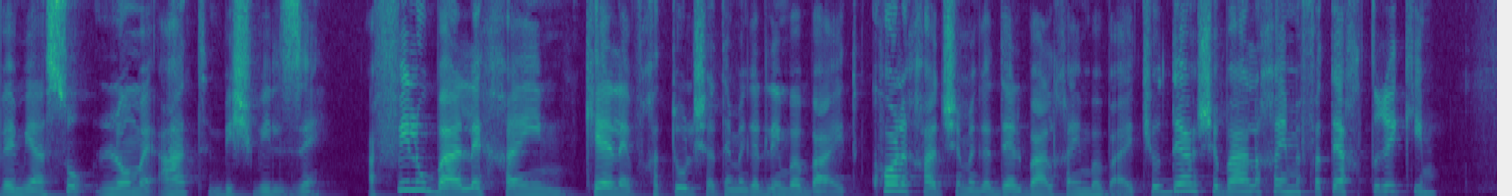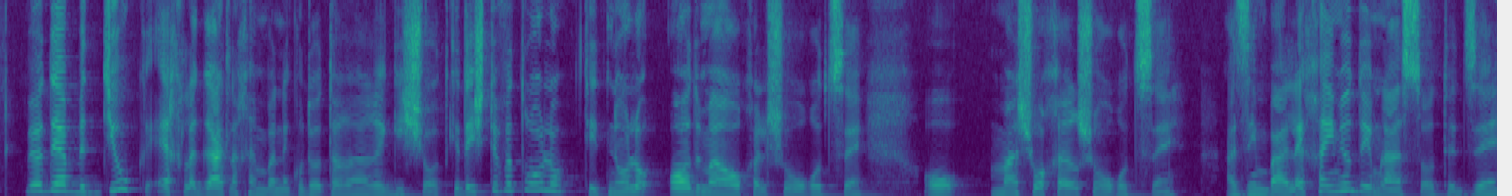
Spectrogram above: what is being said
והם יעשו לא מעט בשביל זה. אפילו בעלי חיים, כלב, חתול שאתם מגדלים בבית, כל אחד שמגדל בעל חיים בבית יודע שבעל החיים מפתח טריקים ויודע בדיוק איך לגעת לכם בנקודות הרגישות כדי שתוותרו לו, תיתנו לו עוד מהאוכל שהוא רוצה או משהו אחר שהוא רוצה. אז אם בעלי חיים יודעים לעשות את זה,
